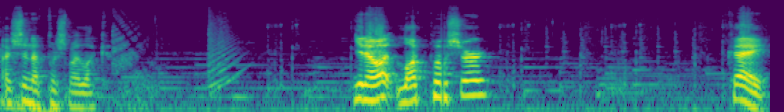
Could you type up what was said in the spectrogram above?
I shouldn't have pushed my luck. You know what? Luck Pusher? Okay,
